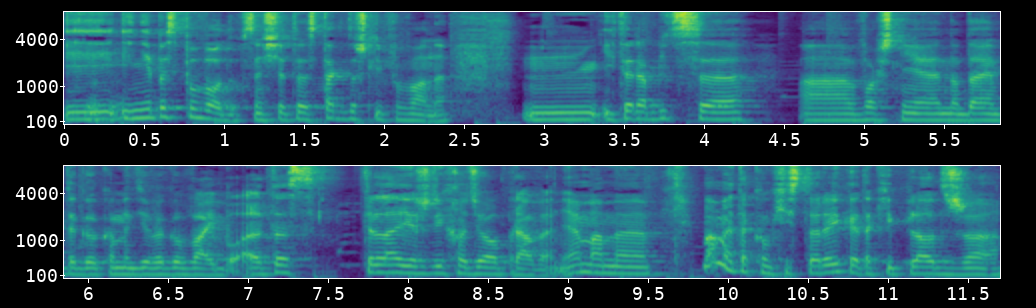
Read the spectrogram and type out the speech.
I, mhm. I nie bez powodu, w sensie to jest tak doszlifowane. Mm, I te rabice właśnie nadają tego komediowego vibe'u, ale to jest tyle, jeżeli chodzi o oprawę, nie? Mamy, mamy taką historyjkę, taki plot, że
